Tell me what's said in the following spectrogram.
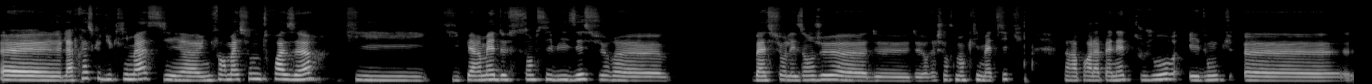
la fresque du climat, c'est une formation de trois heures qui, permet de se sensibiliser sur bah, sur les enjeux euh, de, réchauffement climatique par rapport à la planète toujours. Et donc, euh,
